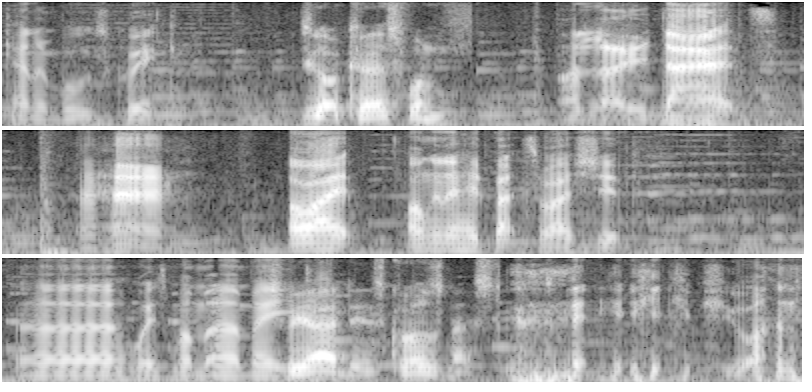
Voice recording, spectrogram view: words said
cannonballs quick. He's got a curse one. Unload that. Aha. Alright, I'm gonna head back to our ship. Uh, where's my mermaid? Should we hide in his crow's nest? if you want.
